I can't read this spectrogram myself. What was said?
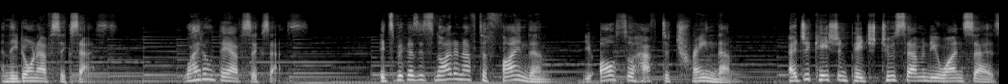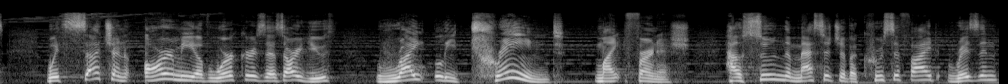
and they don't have success. Why don't they have success? It's because it's not enough to find them. You also have to train them. Education page 271 says, with such an army of workers as our youth, rightly trained, might furnish, how soon the message of a crucified, risen,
